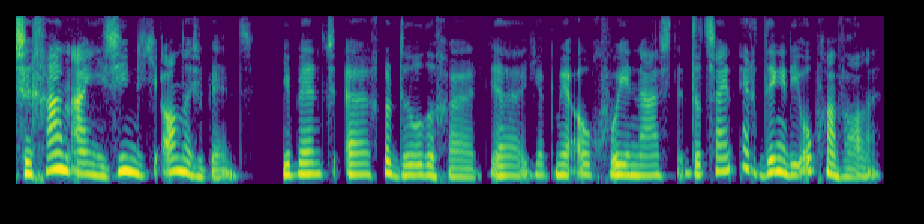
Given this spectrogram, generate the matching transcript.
Ze gaan aan je zien dat je anders bent. Je bent eh, geduldiger, je, je hebt meer oog voor je naaste. Dat zijn echt dingen die op gaan vallen.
